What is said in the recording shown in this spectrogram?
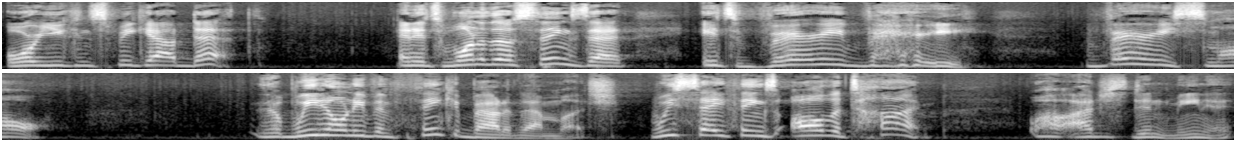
or you can speak out death. And it's one of those things that it's very, very, very small. That we don't even think about it that much. We say things all the time. Well, I just didn't mean it.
